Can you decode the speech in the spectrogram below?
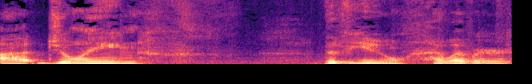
uh, join The View. However,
